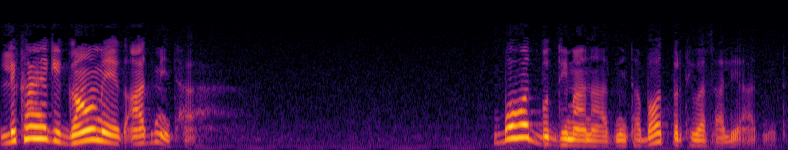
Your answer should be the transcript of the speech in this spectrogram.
लिखा है कि गाँव में एक आदमी था। बहुत बुद्धिमान आदमी था, बहुत प्रतिभाशाली आदमी था।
